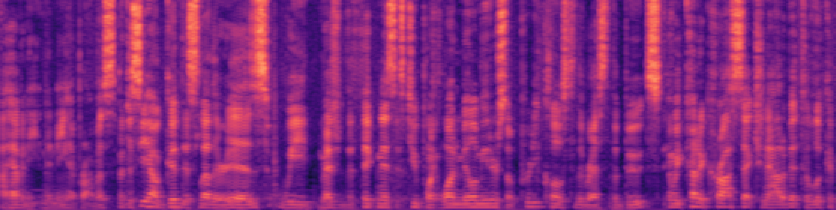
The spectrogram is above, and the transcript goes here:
I haven't eaten any, I promise. But to see how good this leather is, we measured the thickness. It's 2.1 millimeters, so pretty close to the rest of the boots. And we cut a cross section out of it to look at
